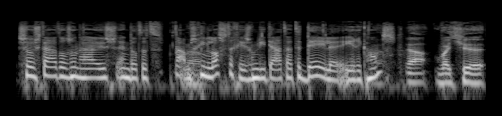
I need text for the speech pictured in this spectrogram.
zo staat als een huis en dat het nou, misschien lastig is om die data te delen, Erik Hans? Ja, wat je,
